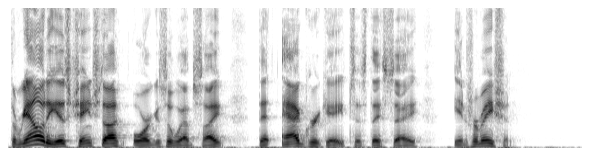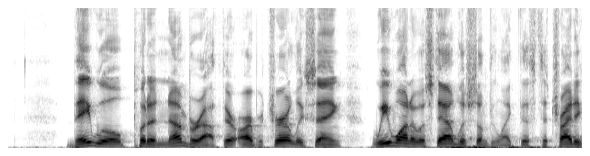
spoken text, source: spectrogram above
The reality is, change.org is a website that aggregates, as they say, information they will put a number out there arbitrarily saying, we want to establish something like this to try to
